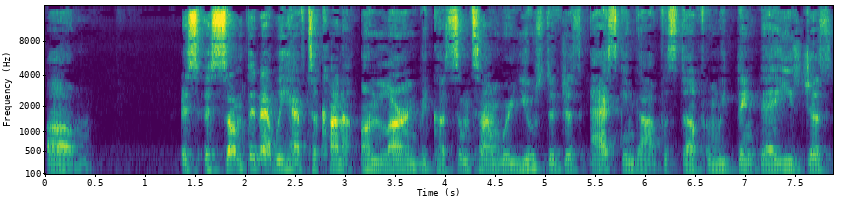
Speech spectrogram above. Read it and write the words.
um, it's, it's something that we have to kind of unlearn because sometimes we're used to just asking God for stuff and we think that he's just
